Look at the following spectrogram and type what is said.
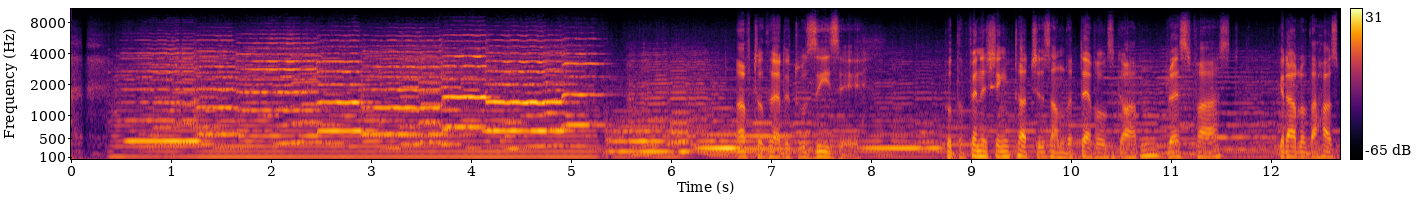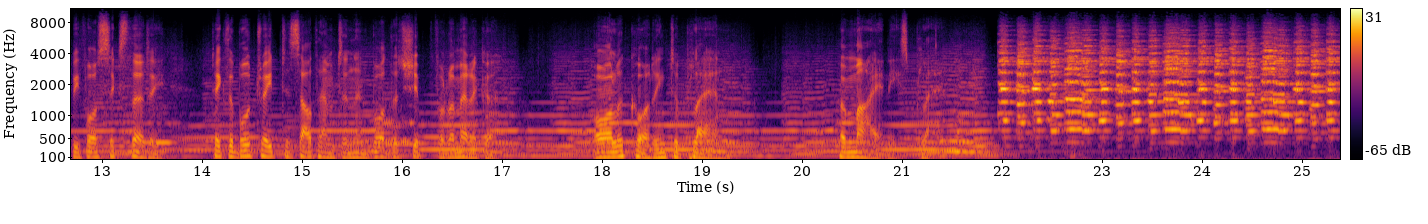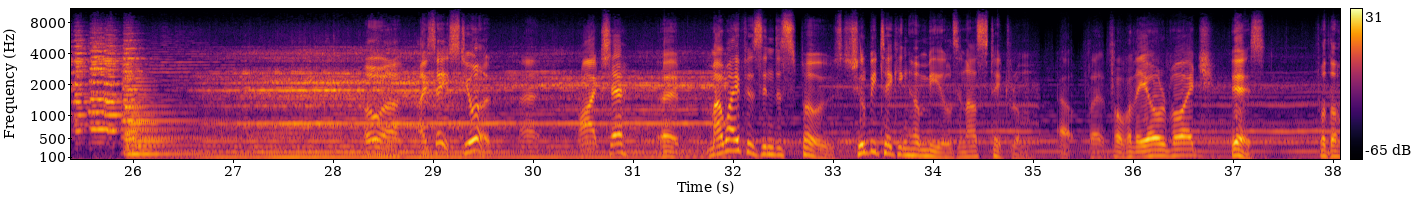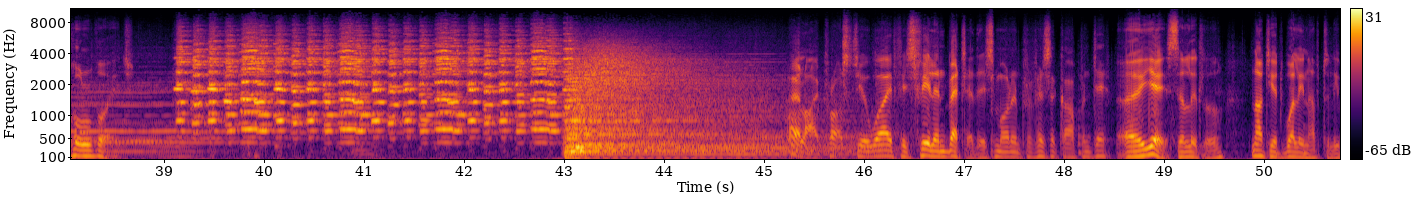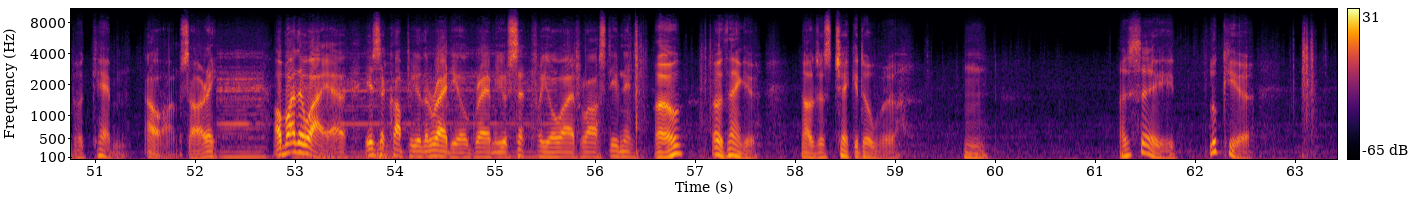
After that, it was easy. Put the finishing touches on the Devil's Garden, dress fast, get out of the house before 6.30, take the boat trade to Southampton and board the ship for America. All according to plan. Hermione's plan. Oh, uh, I say, steward. Right, sir. Uh, my wife is indisposed. She'll be taking her meals in our stateroom. Oh, for, for, for the old voyage? Yes, for the whole voyage. Well, I trust your wife is feeling better this morning, Professor Carpenter. Uh, yes, a little. Not yet well enough to leave her cabin. Oh, I'm sorry. Oh, by the way, uh, here's a copy of the radiogram you sent for your wife last evening. Oh? Oh, thank you. I'll just check it over. Hmm. I say, look here.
